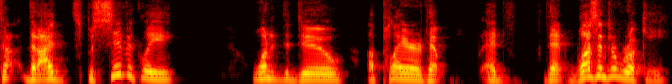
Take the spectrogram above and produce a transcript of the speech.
to, that I specifically wanted to do a player that had that wasn't a rookie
